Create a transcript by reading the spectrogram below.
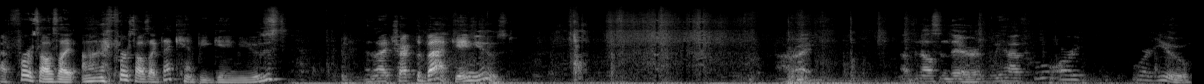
At first, I was like, at first I was like, that can't be game used. And then I checked the back, game used. All right, nothing else in there. We have who are who are you?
